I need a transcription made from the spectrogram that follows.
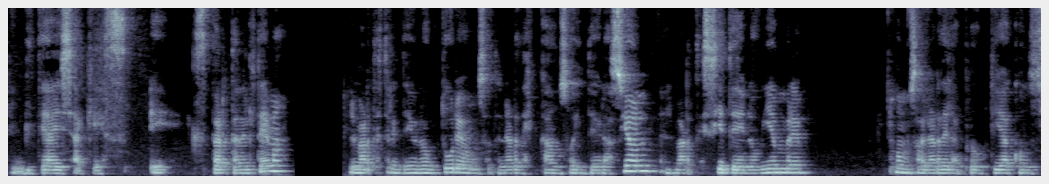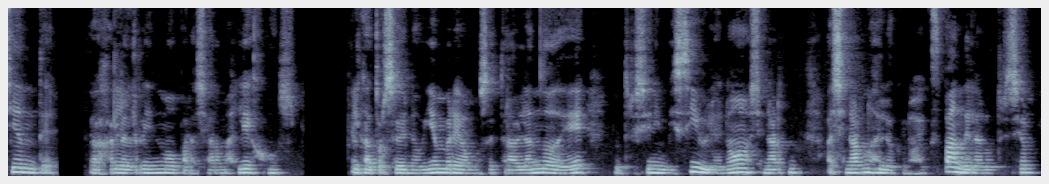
le invité a ella que es eh, experta en el tema. El martes 31 de octubre vamos a tener descanso de integración. El martes 7 de noviembre vamos a hablar de la productividad consciente, de bajarle el ritmo para llegar más lejos. El 14 de noviembre vamos a estar hablando de nutrición invisible, ¿no? A, llenar, a llenarnos de lo que nos expande. La nutrición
